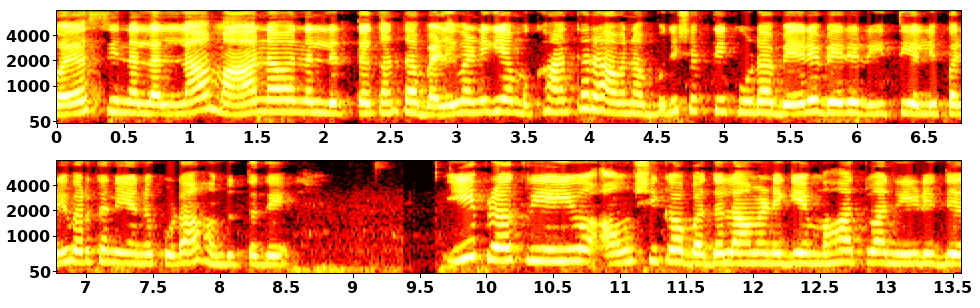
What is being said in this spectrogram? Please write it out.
ವಯಸ್ಸಿನಲ್ಲ ಮಾನವನಲ್ಲಿರ್ತಕ್ಕಂಥ ಬೆಳವಣಿಗೆಯ ಮುಖಾಂತರ ಅವನ ಬುದ್ಧಿಶಕ್ತಿ ಕೂಡ ಬೇರೆ ಬೇರೆ ರೀತಿಯಲ್ಲಿ ಪರಿವರ್ತನೆಯನ್ನು ಕೂಡ ಹೊಂದುತ್ತದೆ. ಈ ಪ್ರಕ್ರಿಯೆಯು ಆಂಶಿಕ ಬದಲಾವಣೆಗೆ ಮಹತ್ವ ನೀಡಿದೆ,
